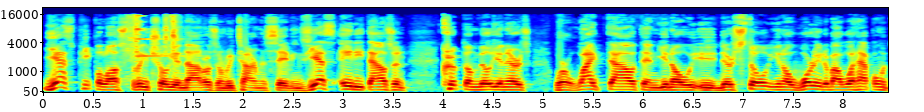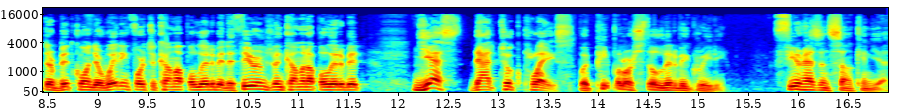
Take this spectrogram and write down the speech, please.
Yes, people lost $3 trillion in retirement savings. Yes, 80,000 crypto millionaires were wiped out and, you know, they're still, you know, worried about what happened with their Bitcoin. They're waiting for it to come up a little bit. Ethereum's been coming up a little bit. Yes, that took place, but people are still a little bit greedy. Fear hasn't sunk in yet.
